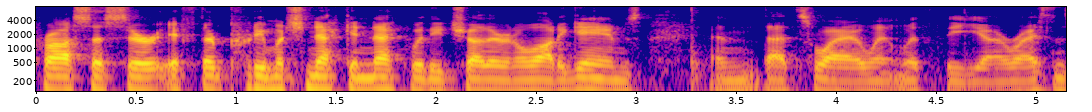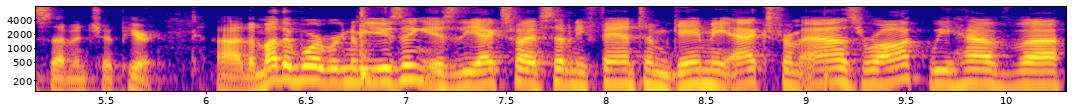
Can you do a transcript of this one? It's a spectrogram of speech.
processor if they're pretty much neck and neck with each other in a lot of games? And that's why I went with the uh, Ryzen 7 chip here. Uh, the motherboard we're going to be using is the X570 Phantom Gaming X from ASRock. We have uh,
